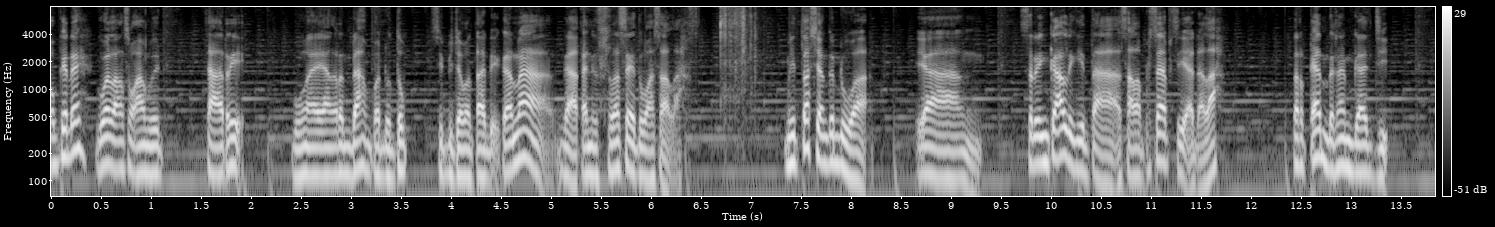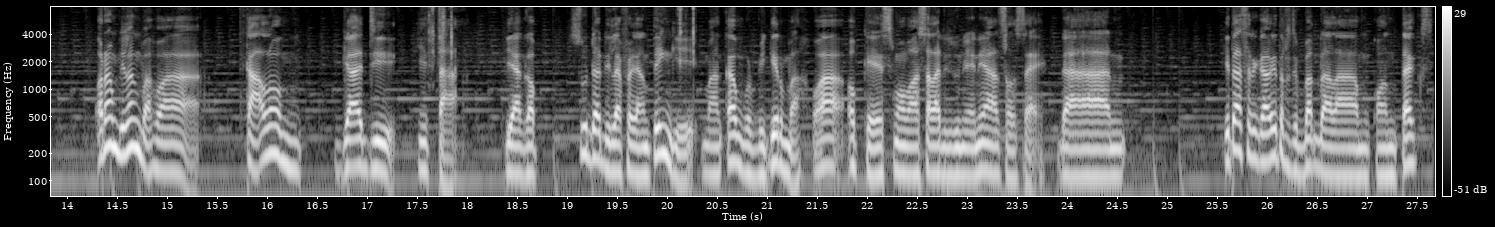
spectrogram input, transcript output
oke deh gue langsung ambil cari bunga yang rendah buat nutup si pinjaman tadi karena nggak akan selesai itu masalah mitos yang kedua yang sering kali kita salah persepsi adalah terkait dengan gaji. Orang bilang bahwa kalau gaji kita dianggap sudah di level yang tinggi, maka berpikir bahwa oke okay, semua masalah di dunia ini akan selesai. Dan kita sering kali terjebak dalam konteks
